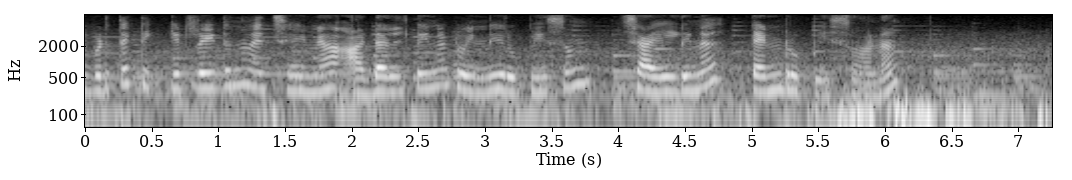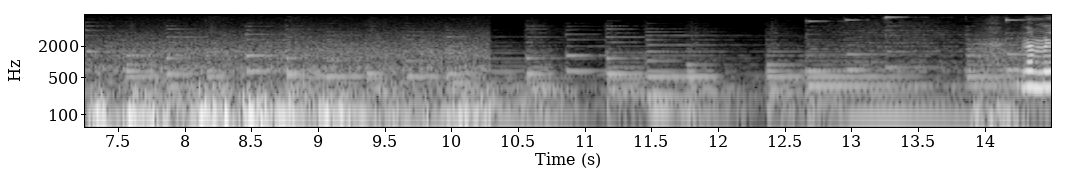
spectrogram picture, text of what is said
ഇവിടുത്തെ ടിക്കറ്റ് റേറ്റ് എന്ന് വെച്ച് കഴിഞ്ഞാൽ അഡൾട്ടിന് ട്വന്റി റുപ്പീസും ചൈൽഡിന് ടെൻ റുപ്പീസുമാണ് നമ്മൾ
